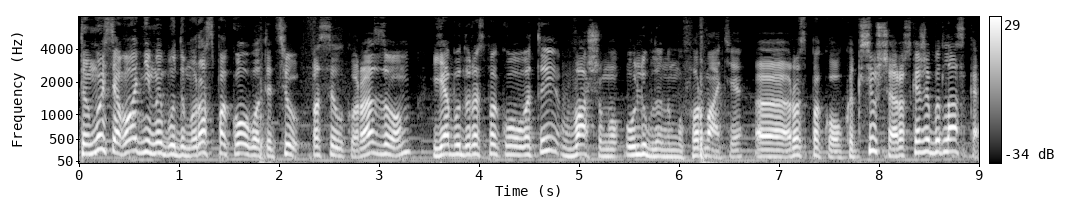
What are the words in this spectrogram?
Тому сьогодні ми будемо розпаковувати цю посилку разом. Я буду розпаковувати в вашому улюбленому форматі е, розпаковку. Ксюша, розкажи, будь ласка,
